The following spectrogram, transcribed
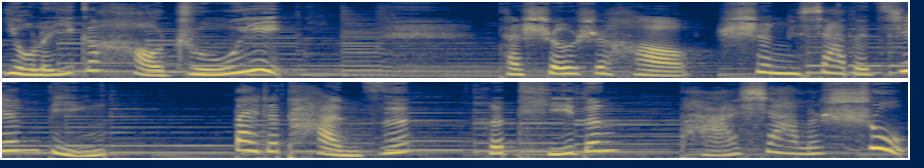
有了一个好主意。他收拾好剩下的煎饼，带着毯子和提灯爬下了树。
